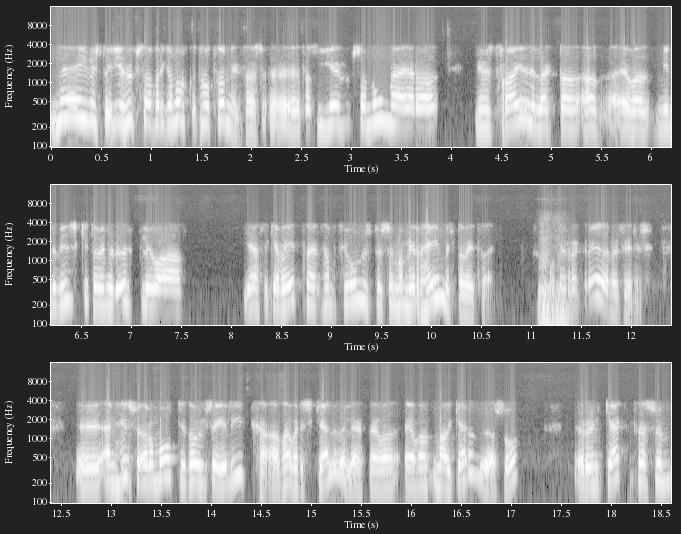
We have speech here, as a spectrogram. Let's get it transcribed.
Nei, veistu, ég hugsa bara ekki nokkur þá þannig. Það, það sem ég hugsa núna er að mér finnst fræðilegt að, að ef að mínu viðskiptavinnir upplifa að ég ætla ekki að veita þeim þeim þjónustu sem að mér er heimilt að veita þeim mm -hmm. og þeir eru að greiða mig fyrir. En hins vegar á móti þá hugsa ég líka að það veri skjálfilegt ef, ef maður gerði það svo raun gegn þessum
